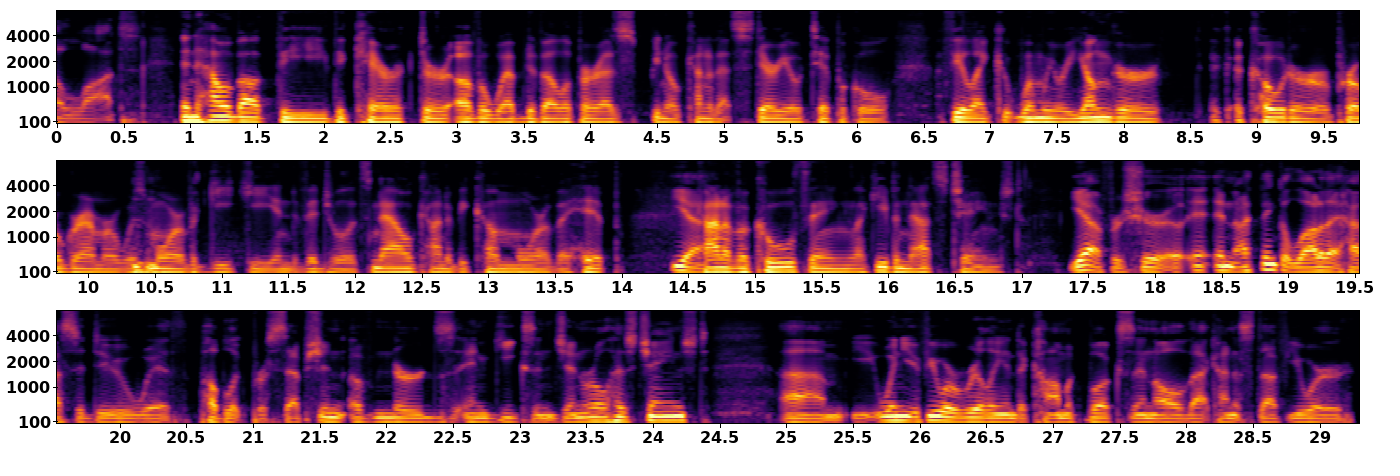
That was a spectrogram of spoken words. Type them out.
a lot. And how about the the character of a web developer as you know kind of that stereotypical i feel like when we were younger a coder or programmer was mm-hmm. more of a geeky individual. It's now kind of become more of a hip, yeah, kind of a cool thing. Like even that's changed. Yeah, for sure. And I think a lot of that has to do with public perception of nerds and geeks in general has changed. Um, when you, if you were really into comic books and all of that kind of stuff, you were,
